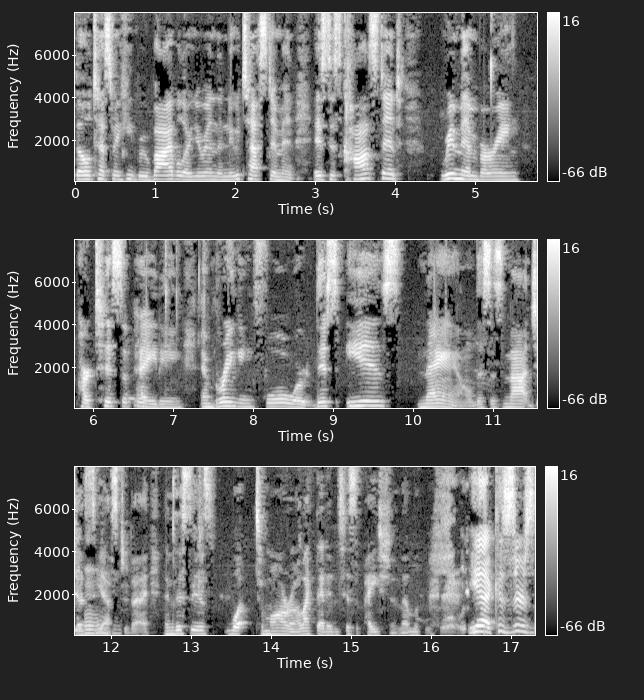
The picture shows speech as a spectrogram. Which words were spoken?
the Old Testament Hebrew Bible or you're in the New Testament, is this constant remembering, participating, and bringing forward. This is now. This is not just mm-hmm. yesterday, and this is what tomorrow. I like that anticipation, that looking forward. Yeah, because there's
